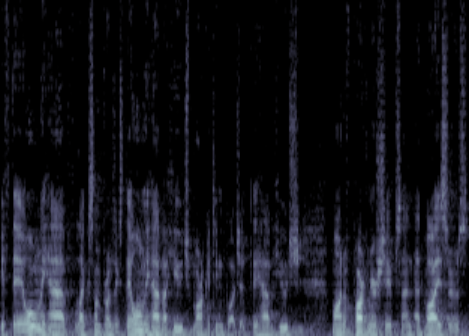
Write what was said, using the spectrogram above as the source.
if they only have, like some projects, they only have a huge marketing budget, they have huge amount of partnerships and advisors,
